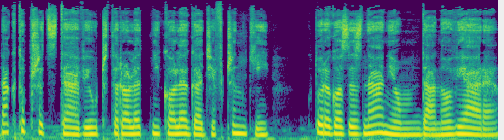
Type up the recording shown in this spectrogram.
Tak to przedstawił czteroletni kolega dziewczynki, którego zeznaniom dano wiarę.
